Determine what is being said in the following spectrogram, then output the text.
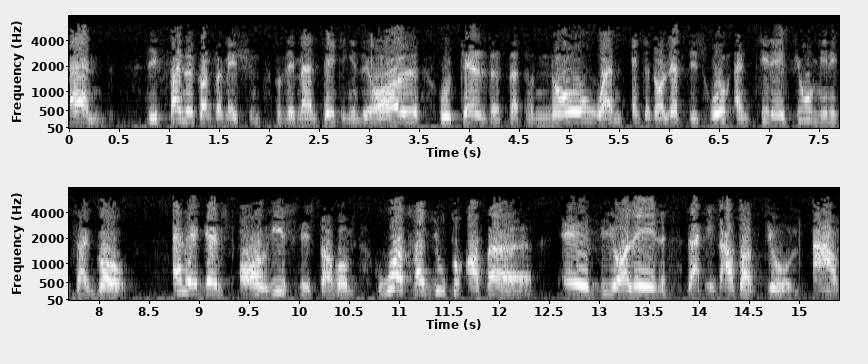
And the final confirmation of the man painting in the hall who tells us that no one entered or left this room until a few minutes ago. And against all this, Mr. Holmes, what have you to offer? A violin that is out of tune. Ah,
